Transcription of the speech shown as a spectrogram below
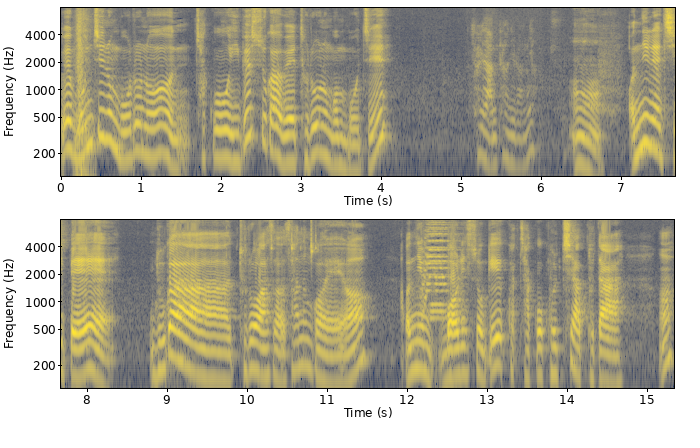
왜 뭔지는 모르는 자꾸 이별수가 왜 들어오는 건 뭐지? 저희 남편이랑요? 어, 언니네 집에 누가 들어와서 사는 거예요? 언니 머릿속이 과- 자꾸 골치 아프다. 어?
